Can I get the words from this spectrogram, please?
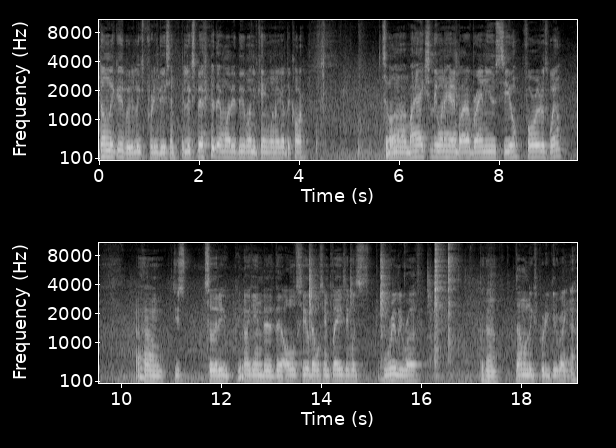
Don't look good, but it looks pretty decent. It looks better than what it did when it came when I got the car. So um, I actually went ahead and bought a brand new seal for it as well. Um, just so that it, you know, again, the, the old seal that was in place, it was really rough. But uh, that one looks pretty good right now.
